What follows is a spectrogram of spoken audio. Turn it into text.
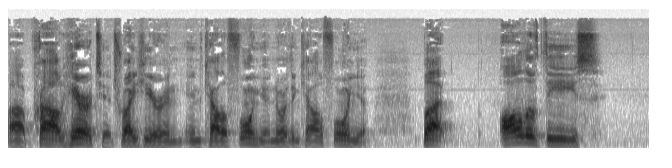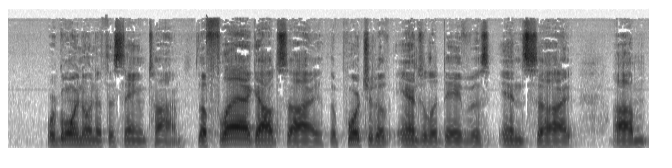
a, proud heritage right here in, in California, Northern California. But all of these were going on at the same time. The flag outside, the portrait of Angela Davis inside, um,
